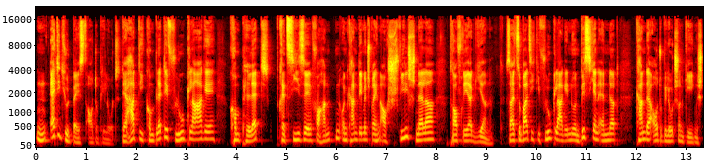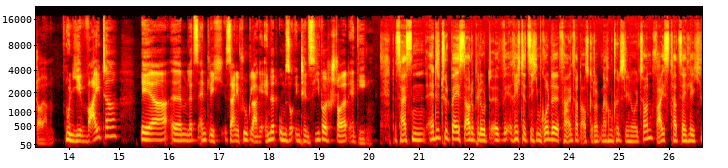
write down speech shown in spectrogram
ein Attitude-Based Autopilot, der hat die komplette Fluglage komplett präzise vorhanden und kann dementsprechend auch viel schneller darauf reagieren. Das heißt, sobald sich die Fluglage nur ein bisschen ändert, kann der Autopilot schon gegensteuern. Und je weiter er ähm, letztendlich seine Fluglage ändert, umso intensiver steuert er gegen. Das heißt, ein Attitude-Based Autopilot äh, richtet sich im Grunde vereinfacht ausgedrückt nach dem künstlichen Horizont, weiß tatsächlich,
